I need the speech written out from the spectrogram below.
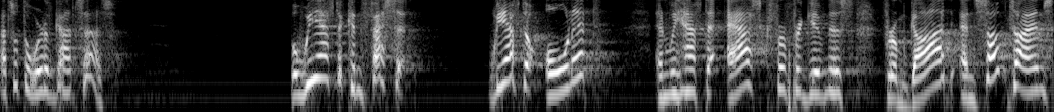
That's what the Word of God says. But we have to confess it. We have to own it and we have to ask for forgiveness from God, and sometimes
